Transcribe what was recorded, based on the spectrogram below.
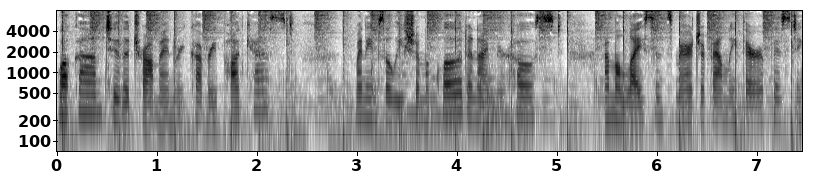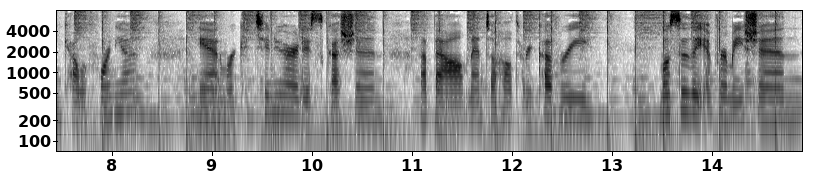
Welcome to the Trauma and Recovery Podcast. My name is Alicia McCleod, and I'm your host. I'm a licensed marriage and family therapist in California, and we're continuing our discussion about mental health recovery. Most of the information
